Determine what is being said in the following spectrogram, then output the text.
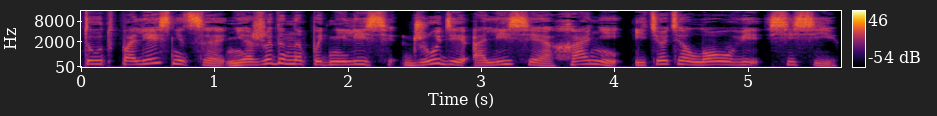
Тут по лестнице неожиданно поднялись Джуди, Алисия, Хани и тетя Лоуви Сиси.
